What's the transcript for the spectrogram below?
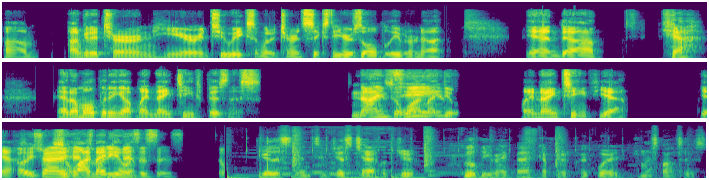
Um, I'm going to turn here in two weeks. I'm going to turn 60 years old, believe it or not. And uh, yeah, and I'm opening up my 19th business. 19th. So why am I doing my 19th? Yeah, yeah. Oh, he's trying so to hit 20 businesses. You're listening to Just Chat with Drew. We'll be right back after a quick word from our sponsors.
